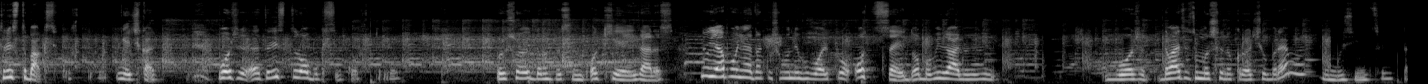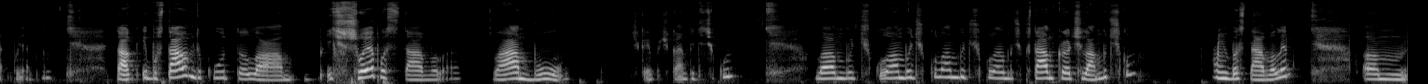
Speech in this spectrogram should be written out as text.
300 баксів коштує. Ні, чекайте. Боже, е, 300 робоксів коштує. Большой дом з. Окей, зараз. Ну, я поняла також, що вони говорять про оцей дом, бо він реально він. Боже, давайте цю машину, коротше, оберемо. Лимузин цей, так, понятно. Так, і поставимо таку то лампу. І що я поставила? Ламбу. Чекай, почекаємо 5 секунд. Лампочку, лампочку, лампочку, лампочку. Ставимо, коротше, лампочку. Ми поставили. Ем,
